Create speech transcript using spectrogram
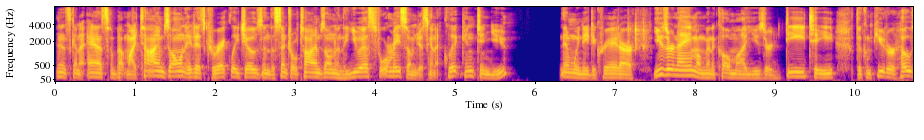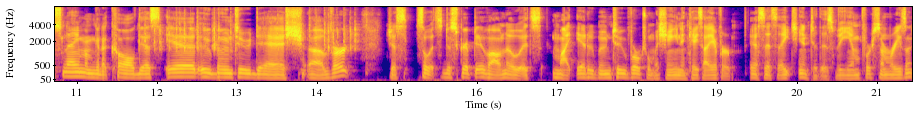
And it's going to ask about my time zone. It has correctly chosen the central time zone in the US for me, so I'm just going to click continue. Then we need to create our username. I'm going to call my user DT. The computer host name, I'm going to call this edubuntu-vert. Uh, Just so it's descriptive, I'll know it's my edubuntu virtual machine in case I ever SSH into this VM for some reason.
